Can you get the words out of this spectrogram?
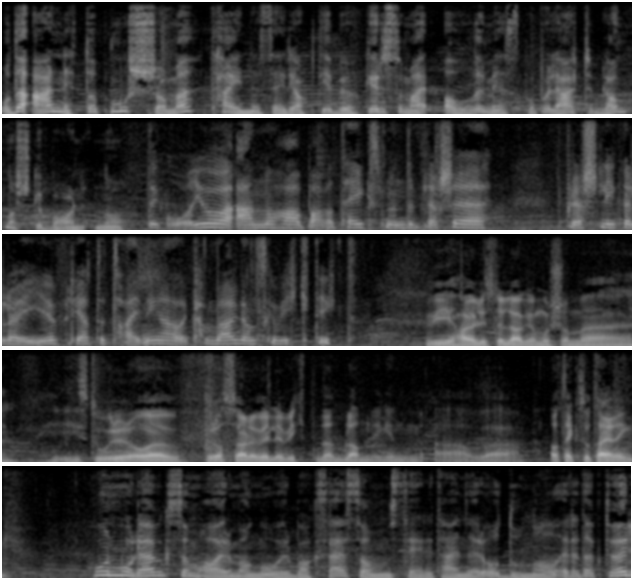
Og det er nettopp morsomme, tegneserieaktige bøker som er aller mest populært blant norske barn nå. Det går jo an å ha bare tekst, men det blir ikke, det blir ikke like løye, fordi at tegninger kan være ganske viktig. Vi har jo lyst til å lage morsomme historier, og for oss er det veldig viktig den blandingen av, av tekst og tegning. Horn Molaug, som har mange år bak seg som serietegner og Donald-redaktør,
